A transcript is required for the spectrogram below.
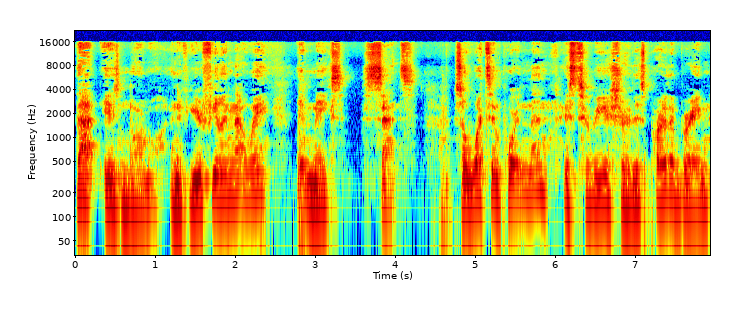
That is normal. And if you're feeling that way, it makes sense. So, what's important then is to reassure this part of the brain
